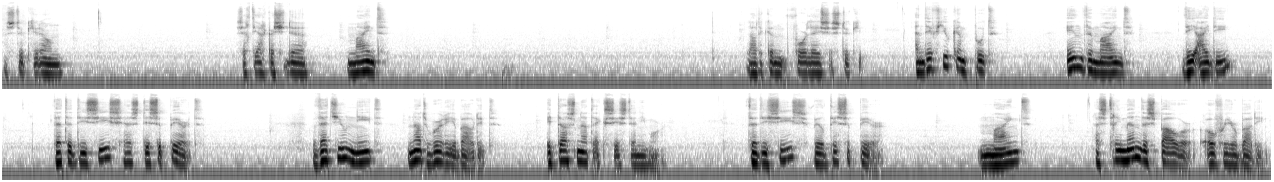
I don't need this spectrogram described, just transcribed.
een stukje dan, zegt hij eigenlijk als je de mind Laat ik een voorlezen stukje. And if you can put in the mind the idea that the disease has disappeared, that you need not worry about it, it does not exist anymore. The disease will disappear. Mind has tremendous power over your body.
